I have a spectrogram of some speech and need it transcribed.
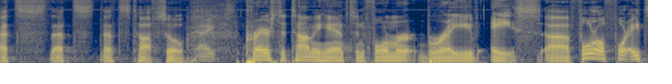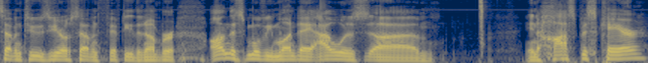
that's that's that's tough. So Yikes. prayers to Tommy Hanson, former Brave ace. Uh, 404-872-0750, the number. On this movie Monday, I was um, in hospice care.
